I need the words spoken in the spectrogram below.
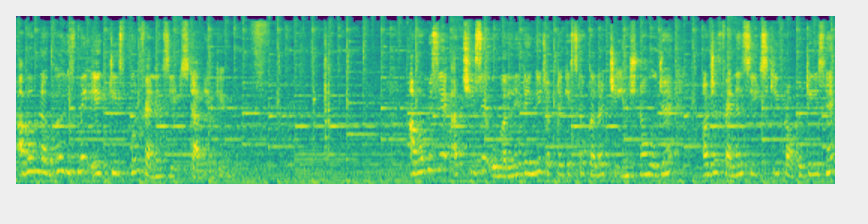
अब हम लगभग इसमें एक टीस्पून फेनल सीड्स डालेंगे। अब हम इसे अच्छे से उबलने देंगे जब तक इसका कलर चेंज ना हो जाए और जो फेनल सीड्स की प्रॉपर्टीज़ हैं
